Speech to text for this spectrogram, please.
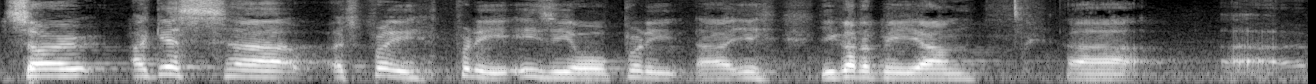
So I guess uh, it's pretty pretty easy or pretty uh, you, you got to be um, uh, uh,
